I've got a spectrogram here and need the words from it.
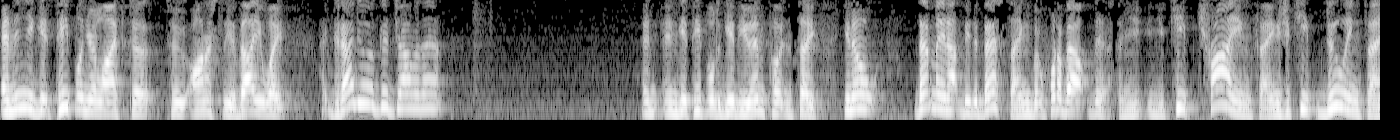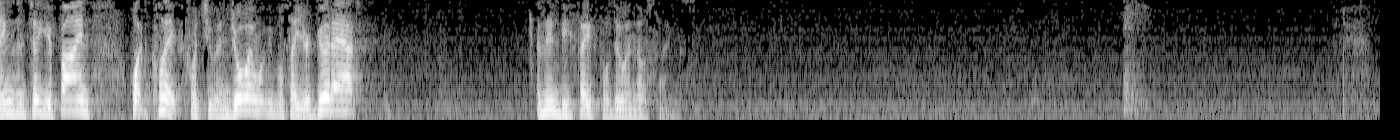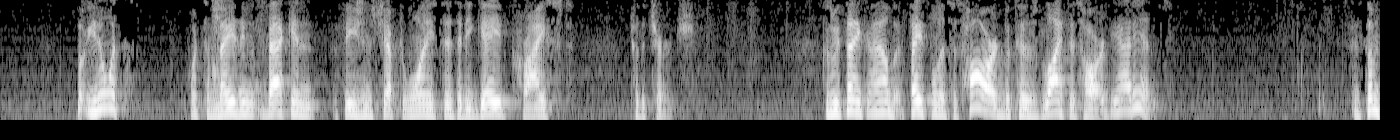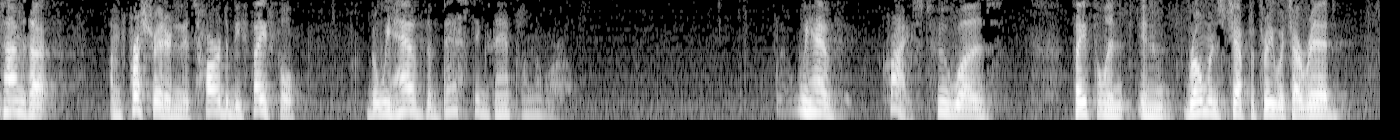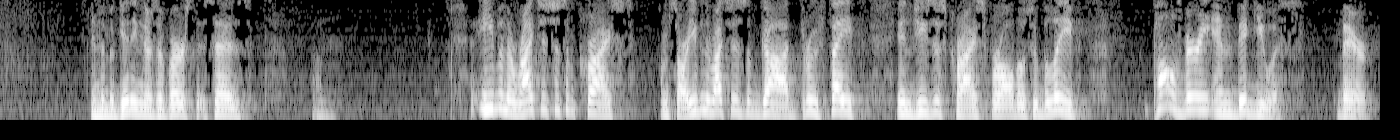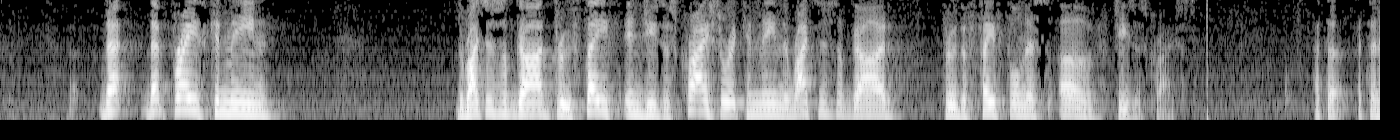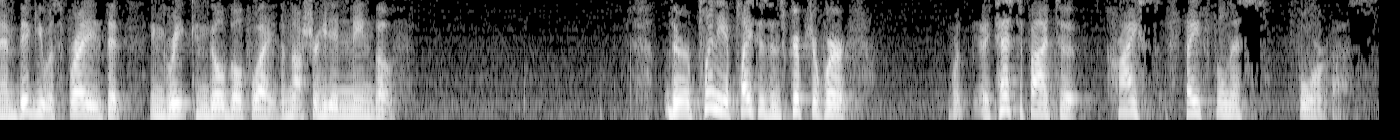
And then you get people in your life to, to honestly evaluate did I do a good job of that? And, and get people to give you input and say, you know, that may not be the best thing, but what about this? And you, you keep trying things, you keep doing things until you find what clicks, what you enjoy, what people say you're good at, and then be faithful doing those things. But you know what's what's amazing? Back in Ephesians chapter 1, he says that he gave Christ to the church. Because we think, well, but faithfulness is hard because life is hard. Yeah, it is. And sometimes I, I'm frustrated and it's hard to be faithful, but we have the best example in the world. We have Christ, who was faithful in, in Romans chapter 3, which I read in the beginning. There's a verse that says, um, even the righteousness of Christ, I'm sorry, even the righteousness of God through faith in Jesus Christ for all those who believe. Paul's very ambiguous there. That, that phrase can mean the righteousness of God through faith in Jesus Christ, or it can mean the righteousness of God through the faithfulness of Jesus Christ. That's, a, that's an ambiguous phrase that in Greek can go both ways. I'm not sure he didn't mean both there are plenty of places in Scripture where, where they testify to Christ's faithfulness for us.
